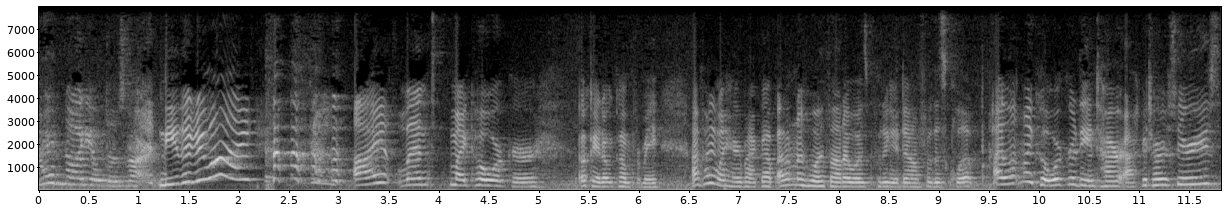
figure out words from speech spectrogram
I have no idea what those are. Neither do I. I lent my coworker Okay, don't come for me. I'm putting my hair back up. I don't know who I thought I was putting it down for this clip. I lent my coworker the entire ACOTAR series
